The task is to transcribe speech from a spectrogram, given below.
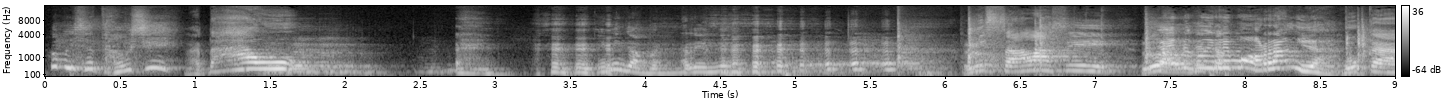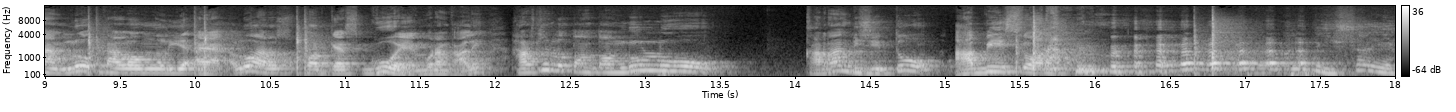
Kok bisa tahu sih? Nggak tahu. Ini enggak bener ini. Lu salah sih. Lu Kayak harusnya ngirim orang ya? Bukan, lu kalau ngeliat eh lu harus podcast gue yang kurang kali harusnya lu tonton dulu. Karena di situ habis orang. Kok bisa ya?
